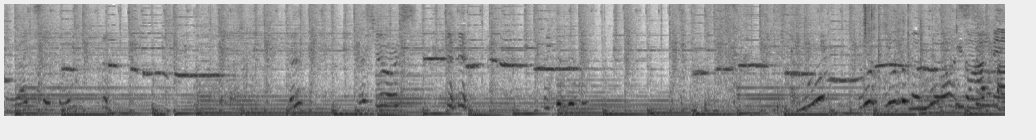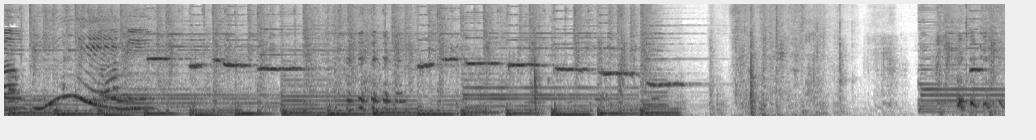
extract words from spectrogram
he likes it, eh? Huh? That's yours. Beautiful. Look, he's so happy. So happy. So happy.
